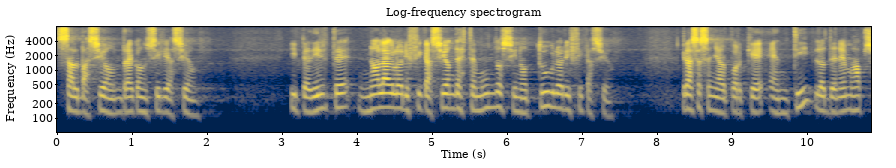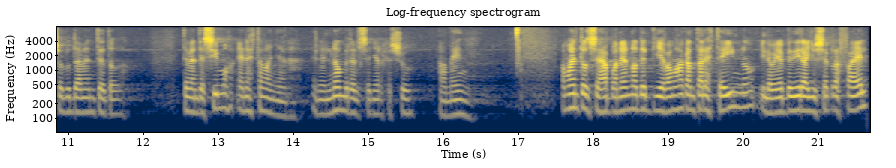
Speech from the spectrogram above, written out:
salvación, reconciliación y pedirte no la glorificación de este mundo, sino tu glorificación. Gracias Señor, porque en ti lo tenemos absolutamente todo. Te bendecimos en esta mañana, en el nombre del Señor Jesús. Amén. Vamos entonces a ponernos de pie, vamos a cantar este himno y le voy a pedir a Josep Rafael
